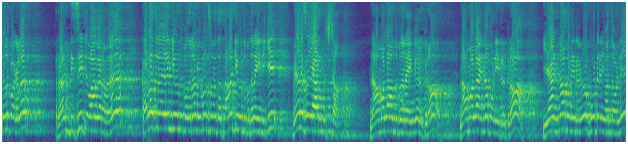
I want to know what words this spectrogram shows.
சொல்லு பார்க்கலாம் ரெண்டு சீட்டு வாங்குறவன் களத்தில் இறங்கி வந்து பார்த்தீங்கன்னா விமர்சனத்தை தாண்டி வந்து பார்த்தீங்கன்னா இன்னைக்கு வேலை செய்ய ஆரம்பிச்சிட்டான். நாமெல்லாம் வந்து பார்த்தீங்கன்னா எங்க இருக்கிறோம்? நாமெல்லாம் என்ன பண்ணிட்டு இருக்கிறோம்? ஏன் என்ன பண்ணிட்டு இருக்கிறோம் கூட்டணி வந்த உடனே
